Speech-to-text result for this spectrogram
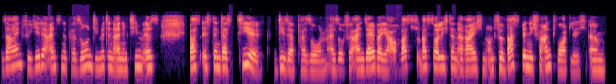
sein für jede einzelne Person, die mit in einem Team ist, was ist denn das Ziel dieser Person? Also für einen selber ja auch, was, was soll ich denn erreichen und für was bin ich verantwortlich? Ähm,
